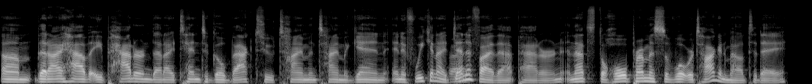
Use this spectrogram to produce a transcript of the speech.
um, that I have a pattern that I tend to go back to time and time again, and if we can identify that pattern, and that's the whole premise of what we're talking about today.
